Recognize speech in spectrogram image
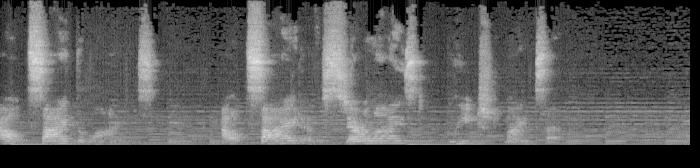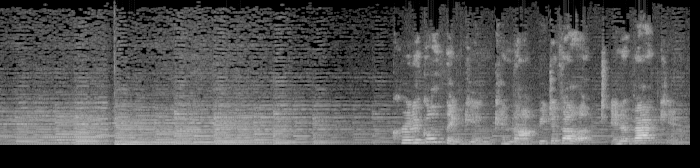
outside the lines, outside of a sterilized, bleached mindset. Critical thinking cannot be developed in a vacuum.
